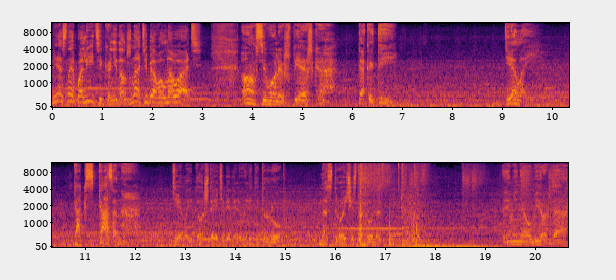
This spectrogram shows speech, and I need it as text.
Местная политика не должна тебя волновать. Он всего лишь пешка, как и ты. Делай, как сказано. Делай то, что я тебе велю, или ты труп. Настрой чистоту на... Ты меня убьешь, да?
